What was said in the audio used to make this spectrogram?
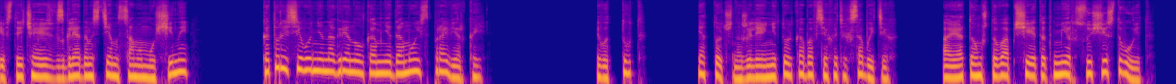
и встречаюсь взглядом с тем самым мужчиной, который сегодня нагрянул ко мне домой с проверкой. И вот тут я точно жалею не только обо всех этих событиях, а и о том, что вообще этот мир существует.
